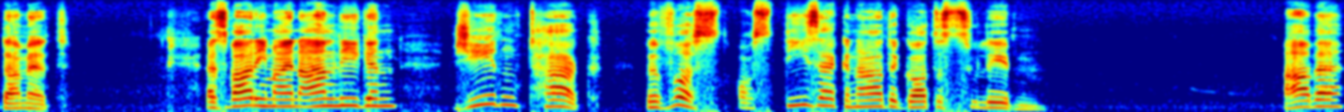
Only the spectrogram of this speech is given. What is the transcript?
damit. Es war ihm ein Anliegen, jeden Tag bewusst aus dieser Gnade Gottes zu leben. Aber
